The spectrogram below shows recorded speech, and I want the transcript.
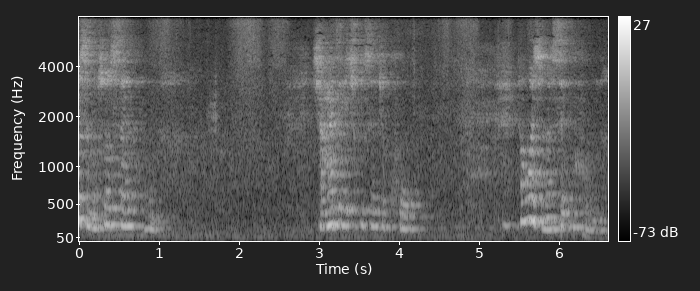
为什么说生苦呢？小孩子一出生就哭，那为什么生苦呢？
